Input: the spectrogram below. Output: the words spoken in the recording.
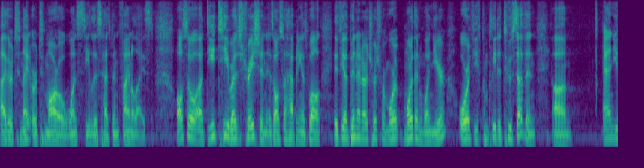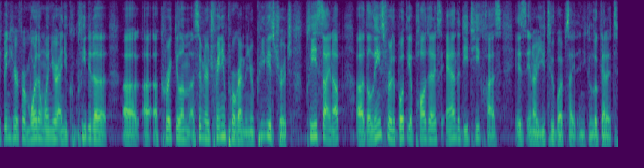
either tonight or tomorrow once the list has been finalized. Also, uh, DT registration is also happening as well. If you have been at our church for more, more than one year, or if you've completed 2 7, um, and you've been here for more than one year and you completed a, a, a, curriculum, a seminar training program in your previous church, please sign up. Uh, the links for the, both the apologetics and the DT class is in our YouTube website, and you can look at it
